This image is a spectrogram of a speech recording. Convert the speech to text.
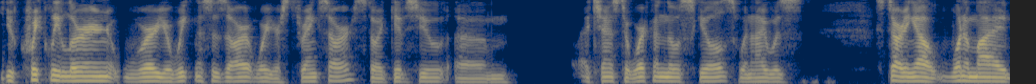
you quickly learn where your weaknesses are, where your strengths are. So it gives you um, a chance to work on those skills. When I was starting out, one of my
